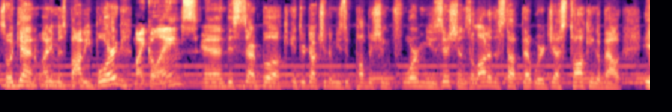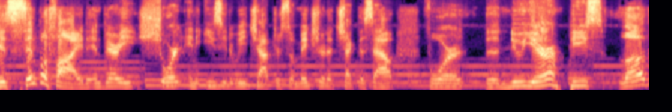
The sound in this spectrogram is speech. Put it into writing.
So, again, my name is Bobby Borg. Michael Ames. And this is our book, Introduction to Music Publishing for Musicians. A lot of the stuff that we're just talking about is simplified in very short and easy to read chapters. So, make sure to check this out for the new year. Peace, love,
